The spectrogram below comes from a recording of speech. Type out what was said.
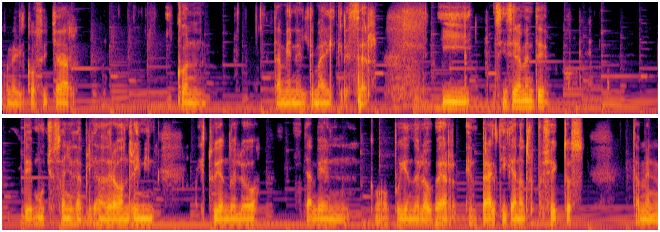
con el cosechar con también el tema del crecer. Y sinceramente, de muchos años de aplicando Dragon Dreaming, estudiándolo también como pudiéndolo ver en práctica en otros proyectos, también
